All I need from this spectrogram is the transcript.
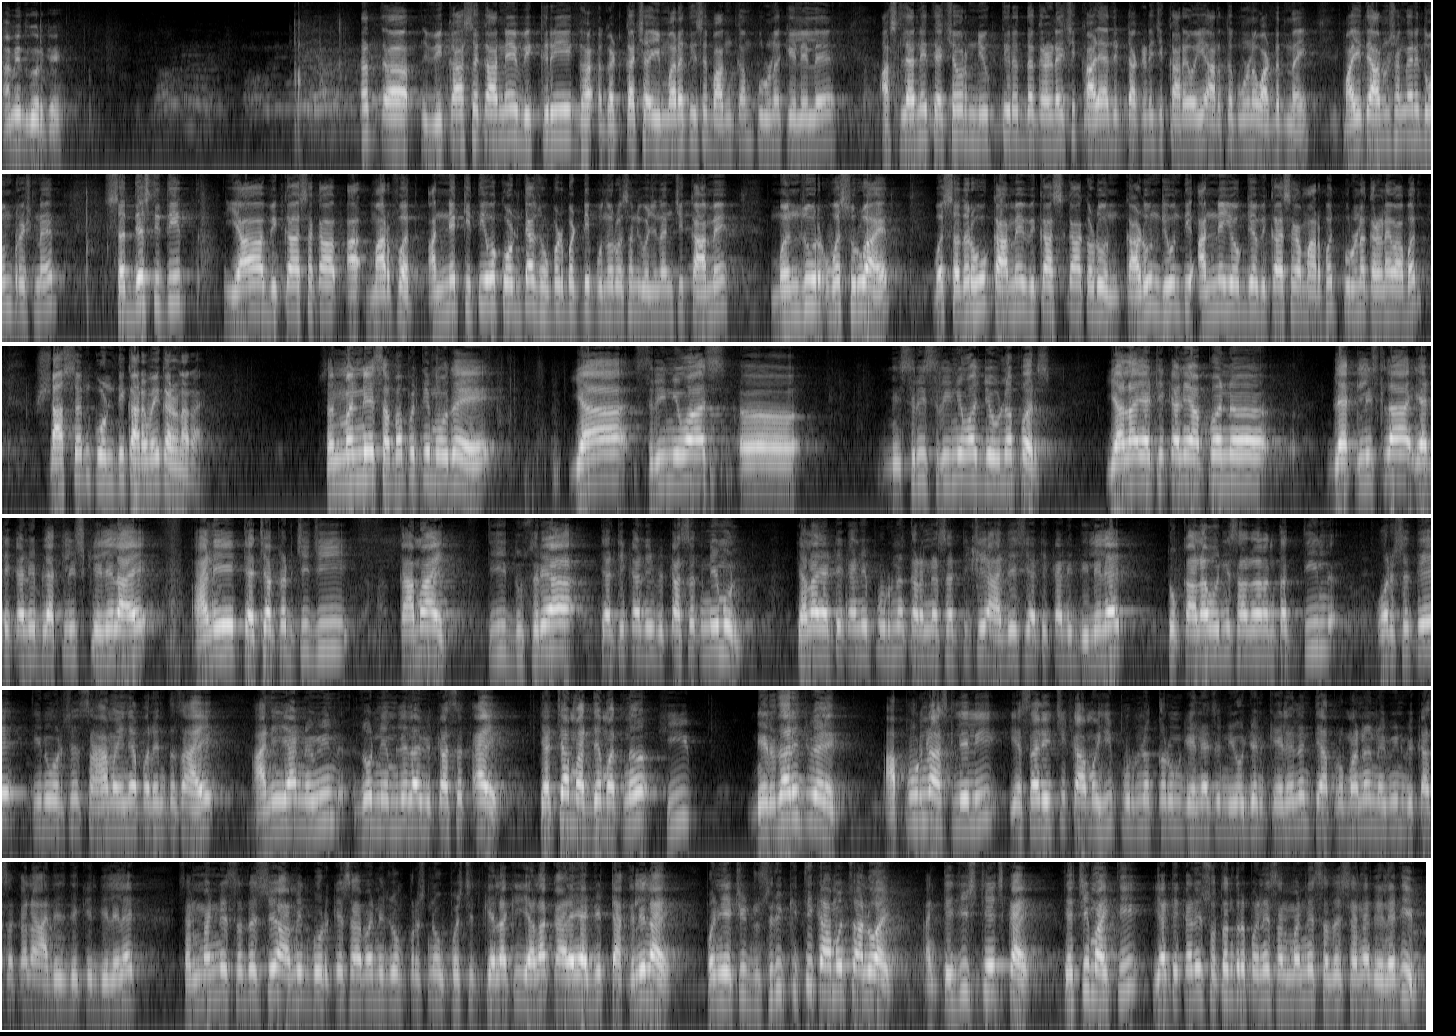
अमित गोरके विकासकाने विक्री घटकाच्या इमारतीचे बांधकाम पूर्ण केलेले असल्याने त्याच्यावर नियुक्ती रद्द करण्याची काळ्या यादीत टाकण्याची कार्यवाही अर्थपूर्ण वाटत नाही. माझे त्या अनुषंगाने दोन प्रश्न आहेत. सद्यस्थितीत या विकासका मार्फत अन्य किती व कोणत्या झोपडपट्टी पुनर्वसन योजनांची कामे मंजूर व सुरू आहेत व सदरहू हो कामे विकासकाकडून काढून घेऊन ती अन्य योग्य विकासकामार्फत पूर्ण करण्याबाबत शासन कोणती कारवाई करणार आहे? सन्मान्य सभापती महोदय या श्रीनिवास श्री श्रीनिवास डेव्हलपर्स याला या ठिकाणी आपण ब्लॅकलिस्टला या ठिकाणी ब्लॅकलिस्ट केलेला आहे आणि त्याच्याकडची जी कामं आहेत ती दुसऱ्या त्या ठिकाणी विकासक नेमून त्याला या ठिकाणी पूर्ण करण्यासाठीचे आदेश या ठिकाणी दिलेले आहेत. तो कालावधी साधारणतः तीन वर्ष ते तीन वर्ष सहा महिन्यापर्यंतचा आहे. आणि या नवीन जो नेमलेला विकासक आहे त्याच्या माध्यमातून ही निर्धारित वेळेत अपूर्ण असलेली एस आर एची कामं ही पूर्ण करून घेण्याचं नियोजन केलेलं आणि त्याप्रमाणे नवीन विकासकाला आदेश देखील दिलेले आहेत. सन्मान्य सदस्य अमित गोरके साहेबांनी जो प्रश्न उपस्थित केला की याला काळ्या यादीत टाकलेला आहे पण याची दुसरी किती कामं चालू आहेत आणि त्याची स्टेज काय त्याची माहिती या ठिकाणी स्वतंत्रपणे सन्मान्य सदस्यांना देण्यात येईल.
